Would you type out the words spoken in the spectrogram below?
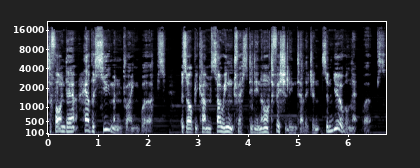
to find out how the human brain works as I become so interested in artificial intelligence and neural networks.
